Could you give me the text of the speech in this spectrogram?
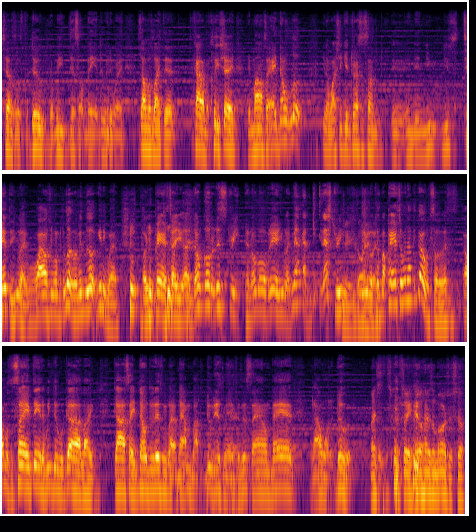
tells us to do that we disobey and do anyway. It's almost like that kind of a cliche. Your mom say, "Hey, don't look." You know, while she get dressed or something, and, and then you you tempted. You like, well, why don't you want me to look? Let me look anyway. or your parents tell you, uh, "Don't go to this street and don't go over there." You like, man, I got to get to that street Yeah, you because my parents told me not to go. So it's almost the same thing that we do with God. Like God say, "Don't do this." We like, man, I'm about to do this, man, because it sounds bad, and I want to do it. Like the scripture say, hell has enlarged itself.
